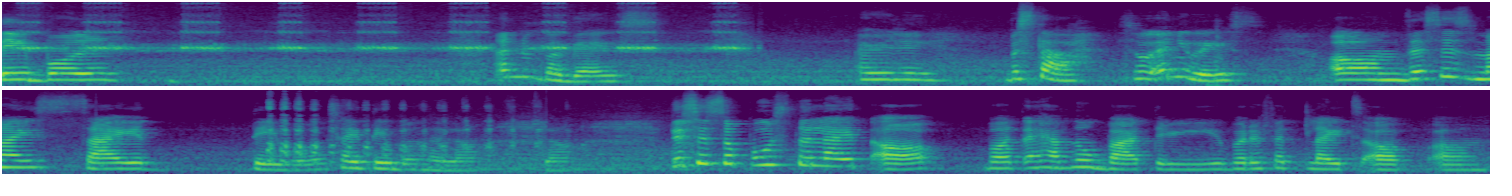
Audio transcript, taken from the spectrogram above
Table. Ano ba, guys? I really... Basta. So anyways, um, this is my side table. Side table na lang. This is supposed to light up, but I have no battery. But if it lights up, um,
